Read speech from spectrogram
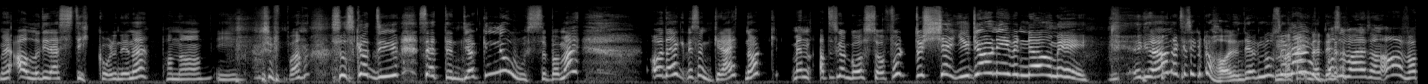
med alle de der stikkordene dine, banan i rumpa, så skal du sette en diagnose på meg. Og det er liksom greit nok, men at det skal gå så fort du You don't even know me! Ikke sant? Det er ikke sikkert du har en diagnose. Nei, og så var jeg sånn Å, hva,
